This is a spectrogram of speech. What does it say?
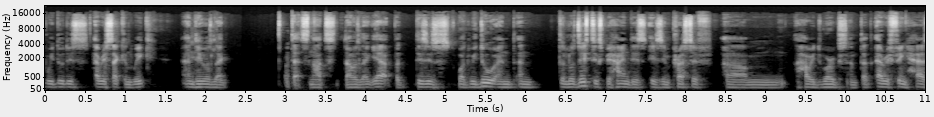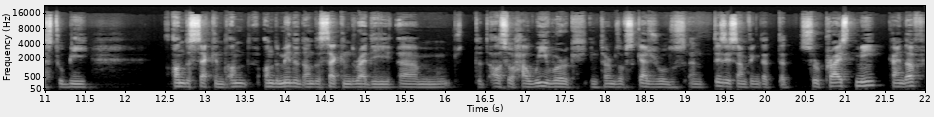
we do this every second week. And he was like, that's nuts. I was like, yeah, but this is what we do. And, and the logistics behind this is impressive, um, how it works and that everything has to be on the second, on, on the minute, on the second ready. Um, that also how we work in terms of schedules. And this is something that, that surprised me kind of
